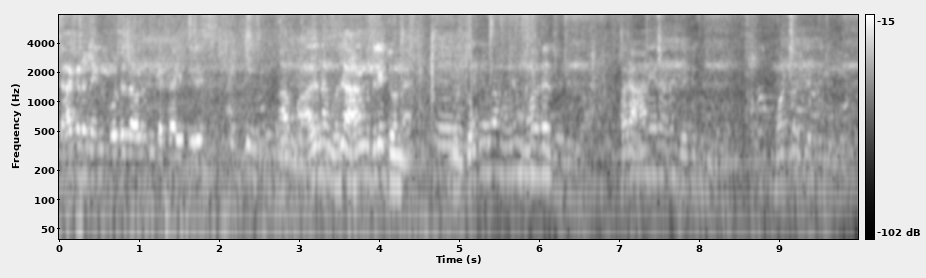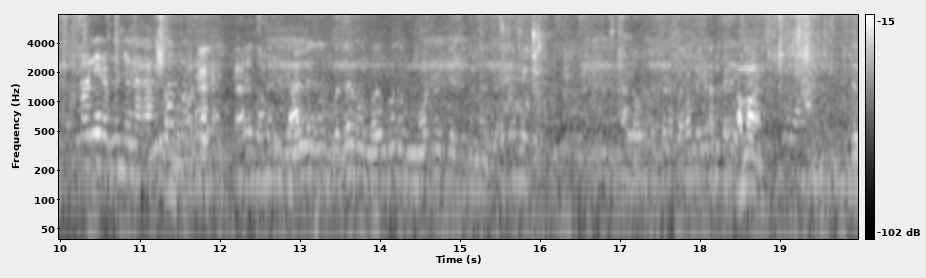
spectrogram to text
சாக்கடை லைன் போட்டது அவ்வளோத்தையும் கட் ஆகிட்டு ஆமாம் அது நான் முதல்ல ஆரம்பத்திலே சொன்னேன் மோட்டர் வச்சுருக்கோம் வேறு ஆணையர் ஆனால் சேர்த்து மோட்டர் வச்சு எடுத்துக்கிட்டு ஆணையர் அப்படின்னு சொன்னாரா காலையில் முதல் வரும்போது மோட்டர் வச்சு எடுத்துக்கிட்டு ஆமாம் மோட்டர் வச்சு சரி இது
